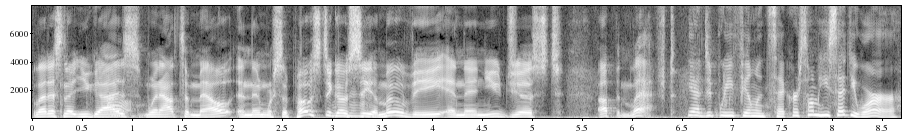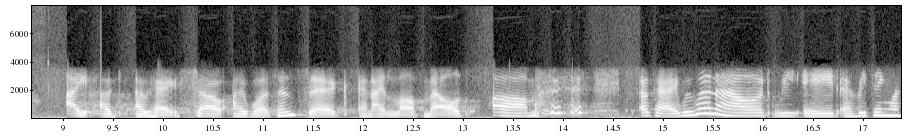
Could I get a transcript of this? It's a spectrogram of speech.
let us know you guys Oh. went out to Melt, and then we're supposed to go Mm-hmm. see a movie, and then you just up and left. Yeah, did, were you feeling sick or something? He said you were. I uh, okay, so I wasn't sick, and I love melt. Um, okay, we went out, we ate, everything was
